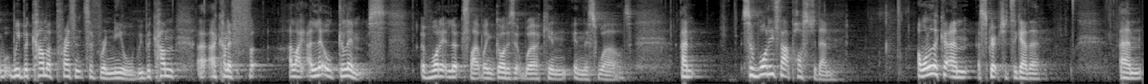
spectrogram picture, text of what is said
we become a presence of renewal. We become a, a kind of a, like a little glimpse of what it looks like when God is at work in, in this world. And so, what is that posture then? I want to look at um, a scripture together. Um,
